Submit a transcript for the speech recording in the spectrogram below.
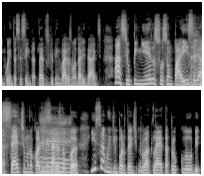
50, 60 atletas, porque tem várias modalidades. Ah, se o Pinheiros fosse um país, seria sétimo no quadro de É. medalhas do PAN. Isso é muito importante para o atleta, para o clube.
